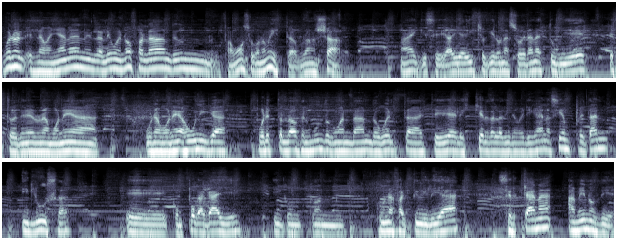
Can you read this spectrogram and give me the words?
Bueno, en la mañana en la lengua en off hablaban de un famoso economista, Blanchard, ay, que se había dicho que era una soberana estupidez esto de tener una moneda, una moneda única por estos lados del mundo, como anda dando vuelta esta idea de la izquierda latinoamericana, siempre tan ilusa, eh, con poca calle y con, con- con una factibilidad cercana a menos 10.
